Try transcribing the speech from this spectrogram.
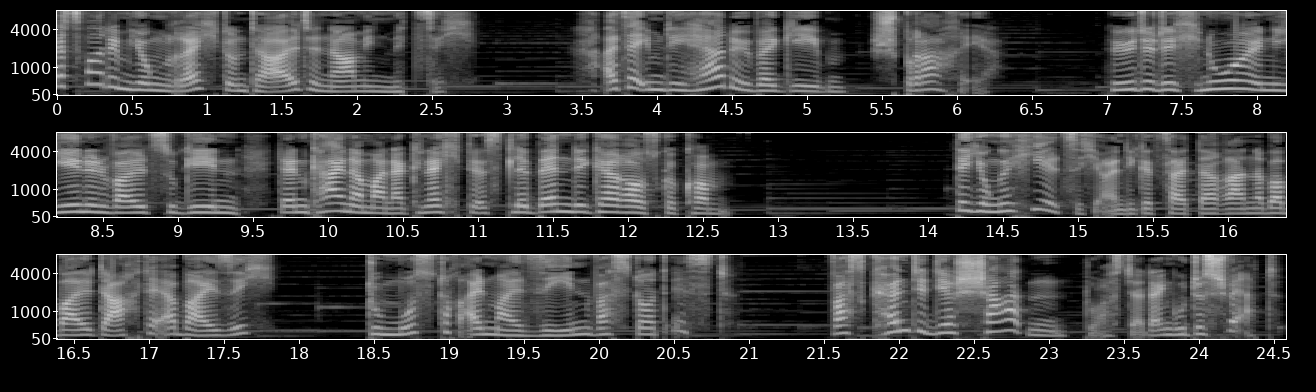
Es war dem Jungen recht, und der Alte nahm ihn mit sich. Als er ihm die Herde übergeben, sprach er Hüte dich nur, in jenen Wald zu gehen, denn keiner meiner Knechte ist lebendig herausgekommen. Der Junge hielt sich einige Zeit daran, aber bald dachte er bei sich Du musst doch einmal sehen, was dort ist. Was könnte dir schaden? Du hast ja dein gutes Schwert.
